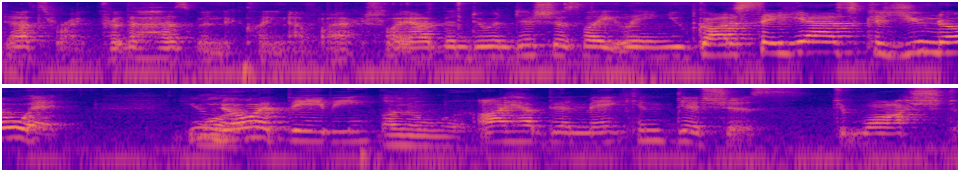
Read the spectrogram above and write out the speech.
That's right, for the husband to clean up. Actually, I've been doing dishes lately, and you've got to say yes because you know it. You What? know it, baby. I know what. I have been making dishes. washed.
